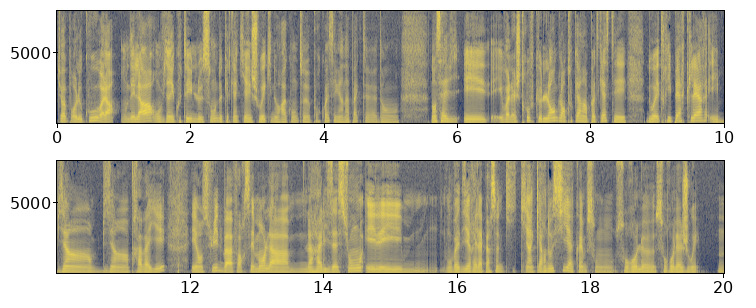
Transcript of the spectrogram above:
Tu vois, pour le coup, voilà, on est là, on vient écouter une leçon de quelqu'un qui a échoué, qui nous raconte euh, pourquoi ça a eu un impact euh, dans, dans sa vie. Et, voilà, je trouve que l'angle, en tout cas, d'un podcast est, doit être hyper clair et bien, bien travaillé. Et ensuite, bah, forcément, la, la réalisation et les, on va dire, et la personne qui, qui, incarne aussi a quand même son, son, rôle, son rôle à jouer. Hmm.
